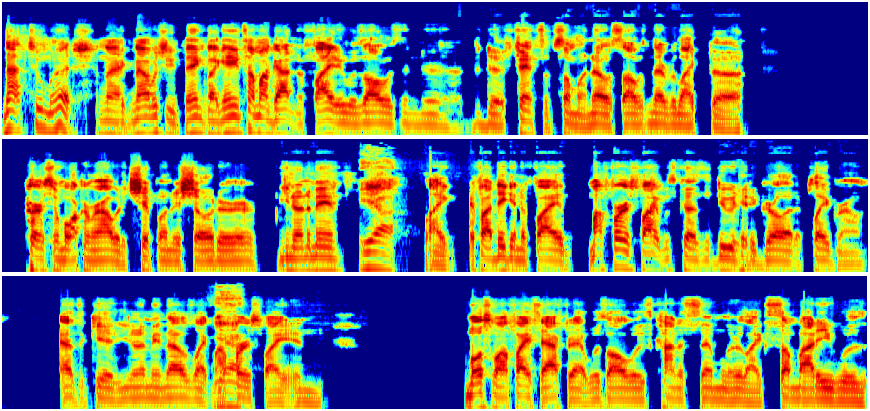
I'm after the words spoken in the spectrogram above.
not too much. Like not what you think. Like anytime I got in a fight, it was always in the, the defense of someone else. I was never like the person walking around with a chip on his shoulder. You know what I mean? Yeah. Like if I did get in a fight, my first fight was because the dude hit a girl at a playground as a kid. You know what I mean? That was like my Yeah. first fight, and most of my fights after that was always kind of similar. Like somebody was,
